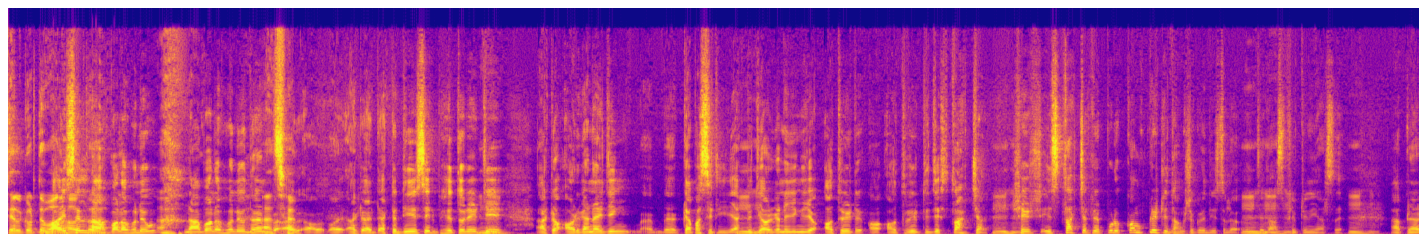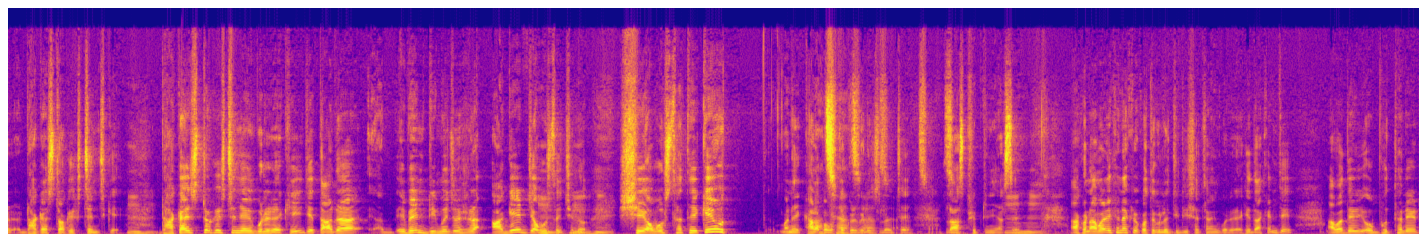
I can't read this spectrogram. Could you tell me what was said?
সেল করতে বলা বাই সেল না বলা হলেও না বলা হলেও ধরেন আচ্ছা। একটা একটা ডিএসসির ভেতরের যে একটা অর্গানাইজিং ক্যাপাসিটি একটা যে অর্গানাইজিং যে অথরিটি অথরিটি যে স্ট্রাকচার সেই স্ট্রাকচারটা পুরো কমপ্লিটলি ধ্বংস করে দিয়েছিল লাস্ট ফিফটিন ইয়ার্সে আপনার ঢাকা স্টক এক্সচেঞ্জকে ঢাকা স্টক এক্সচেঞ্জ আমি বলে রাখি যে তারা ইভেন ডিমেজরেশনের আগের যে অবস্থা ছিল সেই অবস্থা থেকেও মানে খারাপ আচ্ছা, অবস্থা করে আচ্ছা, ফেলেছিল আচ্ছা, আচ্ছা। লাস্ট ফিফটিন ইয়ার্সে এখন আমার এখানে একটা কতগুলো জিনিস আছে আমি বলে রাখি। দেখেন যে আমাদের এই অভ্যুত্থানের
